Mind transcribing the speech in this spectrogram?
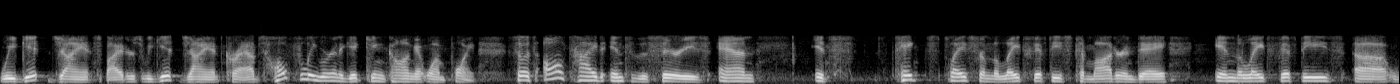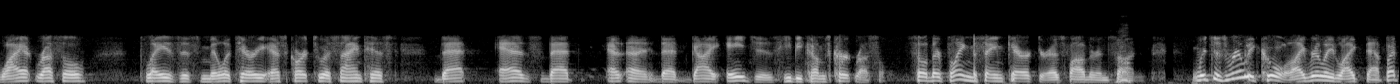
we get giant spiders, we get giant crabs. Hopefully, we're going to get King Kong at one point. So it's all tied into the series, and it takes place from the late 50s to modern day. In the late 50s, uh, Wyatt Russell plays this military escort to a scientist that, as that uh, uh, that guy ages, he becomes Kurt Russell. So they're playing the same character as father and son, which is really cool. I really like that. But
